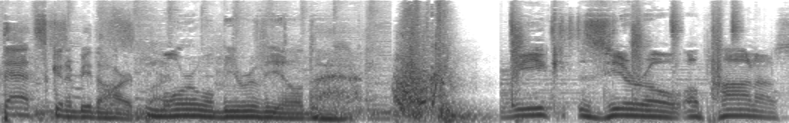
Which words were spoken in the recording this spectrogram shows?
That's going to be the hard part. More will be revealed. Week zero upon us.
